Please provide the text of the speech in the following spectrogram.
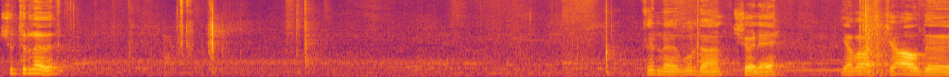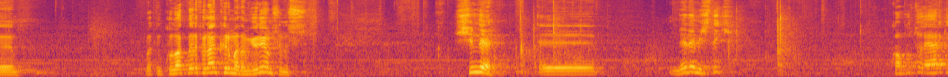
Şu tırnağı tırnağı buradan şöyle yavaşça aldım. Bakın kulakları falan kırmadım görüyor musunuz? Şimdi eee, ne demiştik? Kaputu eğer ki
